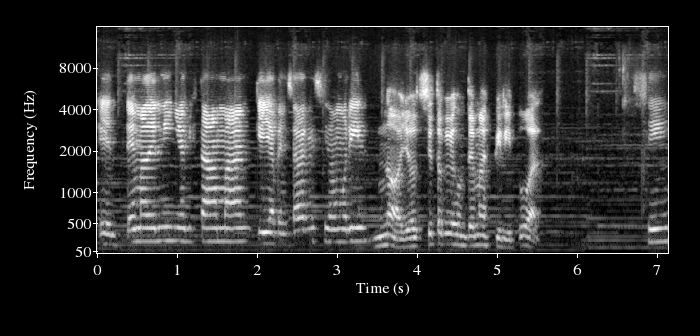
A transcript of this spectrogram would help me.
el tema del niño que estaba mal, que ella pensaba que se iba a morir, No, yo siento que es un tema espiritual. sí,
